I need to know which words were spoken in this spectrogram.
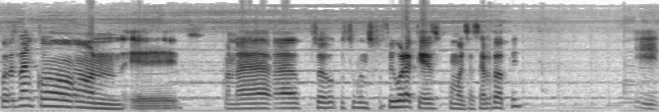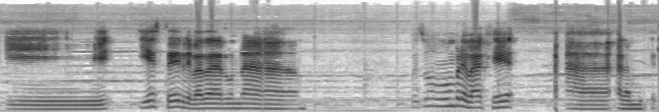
pues van con, eh, con su, figura que es como el sacerdote. Y, y, este le va a dar una. Pues un brebaje a, a la mujer.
